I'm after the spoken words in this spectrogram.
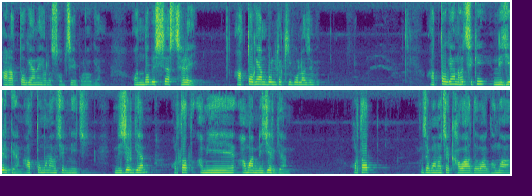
আর আত্মজ্ঞানই হলো সবচেয়ে বড় জ্ঞান। অন্ধবিশ্বাস ছেড়ে আত্মজ্ঞান বলতে কি বলা যাবে? আত্মজ্ঞান হচ্ছে কি? নিজের জ্ঞান। আত্ম মানে হচ্ছে নিজ। নিজের জ্ঞান, অর্থাৎ আমি, আমার নিজের জ্ঞান। অর্থাৎ যেমন হচ্ছে খাওয়া, দাওয়া, ঘুমা,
